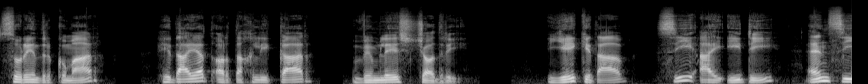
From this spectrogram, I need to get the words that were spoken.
सुरेंद्र कुमार। हिदायत और तख्लीकार विमलेश चौधरी। ये किताब C I E T N C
